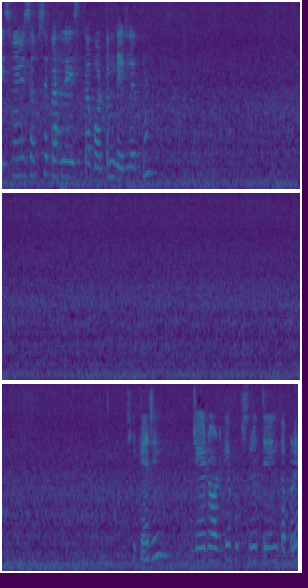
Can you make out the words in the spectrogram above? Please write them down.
इसमें भी सबसे पहले इसका बॉटम देख लेते हैं। ठीक है जी जे डॉट के खूबसूरत तरीन कपड़े।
